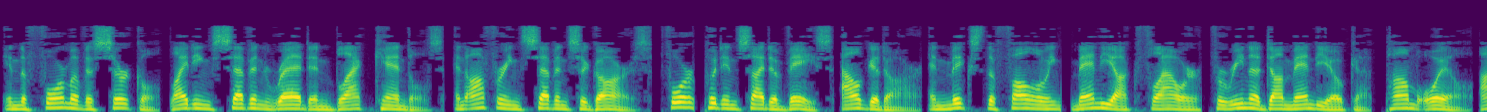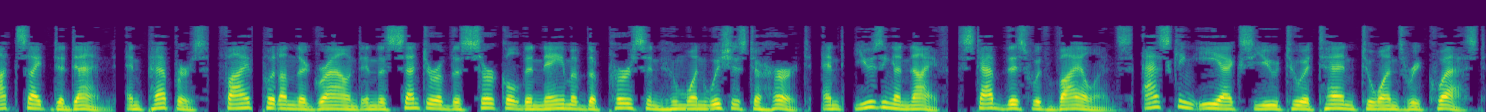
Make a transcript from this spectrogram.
in the form of a circle, lighting seven red and black candles, and offering seven cigars. 4. Put inside a vase and mix the following, manioc flour farina da mandioca, palm oil and peppers 5 Put on the ground in the center of the circle the name of the person whom one wishes to hurt, and, using a knife, stab this with violence, asking EXU to attend to one's request.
